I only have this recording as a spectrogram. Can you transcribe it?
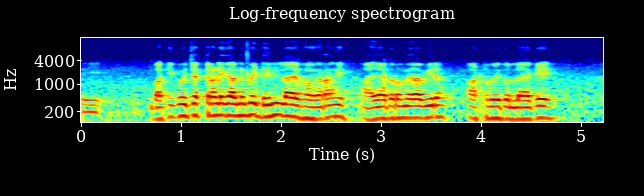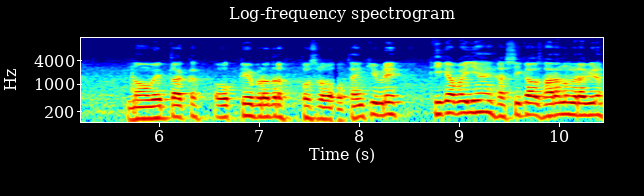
ਤੇ ਬਾਕੀ ਕੋਈ ਚੱਕਰ ਵਾਲੀ ਗੱਲ ਨਹੀਂ ਬਈ ਡੇਲੀ ਲਾਈਫ ਕਰਾਂਗੇ। ਆਇਆ ਕਰੋ ਮੇਰਾ ਵੀਰ 8 ਵਜੇ ਤੋਂ ਲੈ ਕੇ 9 ਵਜੇ ਤੱਕ। ਓਕੇ ਬ੍ਰਦਰ ਖੁਸ਼ ਰਹੋ। ਥੈਂਕ ਯੂ ਵੀਰੇ। ਠੀਕ ਹੈ ਬਾਈ, ਹੈ? ਸਤਿ ਸ਼੍ਰੀ ਅਕਾਲ ਸਾਰਿਆਂ ਨੂੰ ਮੇਰਾ ਵੀਰ।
